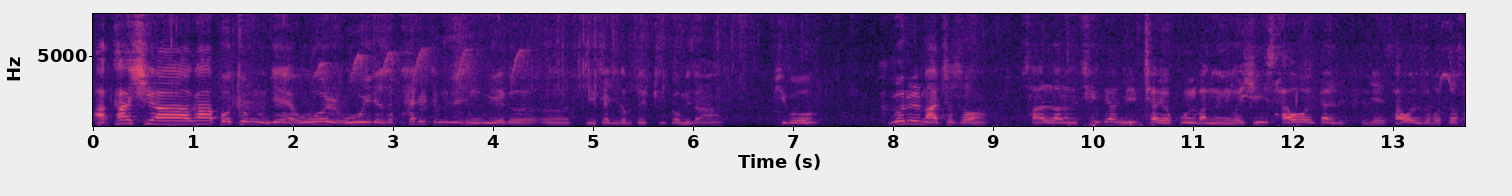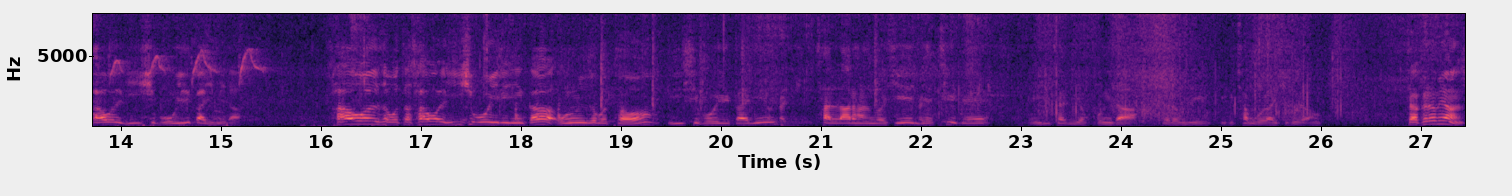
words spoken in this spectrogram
아카시아가 보통 이제 5월 5일에서 8일 정도의 정부의 그 어, 1차지서부터 필 겁니다. 피고 그거를 맞춰서 살라는 최대한 1차 역풍을 받는 것이 4월달 이제 4월서부터 4월 25일까지입니다. 4월서부터 4월 25일이니까 오늘서부터 25일까지 산란하는 것이 이제 최대 1차지 역풍이다. 여러분들이 참고를 하시고요. 자, 그러면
